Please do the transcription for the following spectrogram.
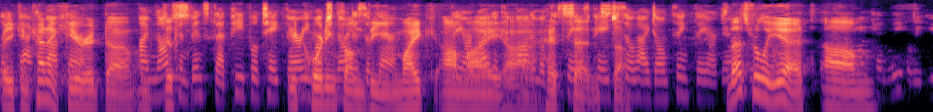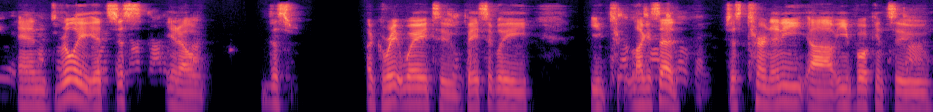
but- you can kind of hear it. Uh, I'm not just convinced that people take very recording much from notice of the them. mic on they are right my uh, bottom of the headset and page, stuff. so I don't think they are So that's really it. Um, can leave a review if they have and really, it's just not you know, just a great way to basically, you t- like I said, just turn any uh, ebook into.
